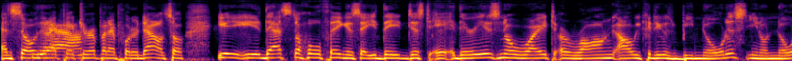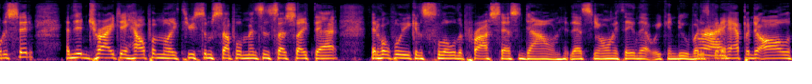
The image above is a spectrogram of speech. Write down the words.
And so then I picked her up and I put her down. So you, you, that's the whole thing is that they just eh, there is no right or wrong. All we could do is be noticed, you know, notice it, and then try to help them like through some supplements and such like that. That hopefully we can slow the process down. That's the only thing that we can do. But it's going to happen to all,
